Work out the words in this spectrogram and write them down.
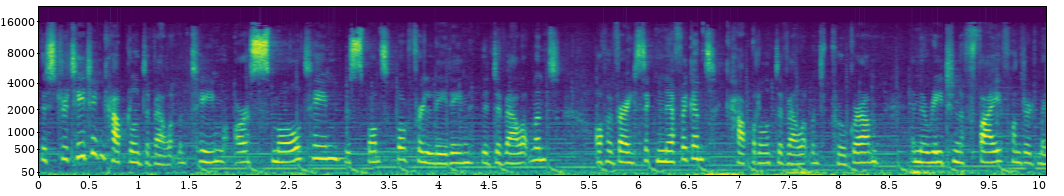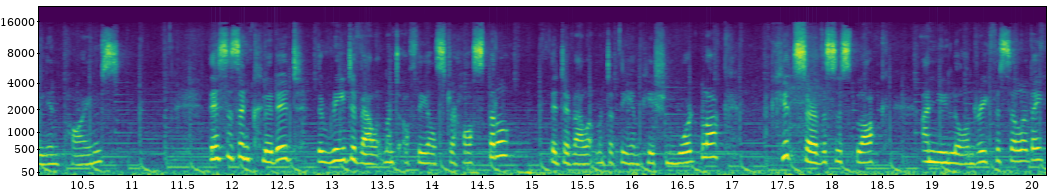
The Strategic Capital Development Team are a small team responsible for leading the development of a very significant capital development programme in the region of £500 million. This has included the redevelopment of the Ulster Hospital, the development of the inpatient ward block, acute services block and new laundry facility,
